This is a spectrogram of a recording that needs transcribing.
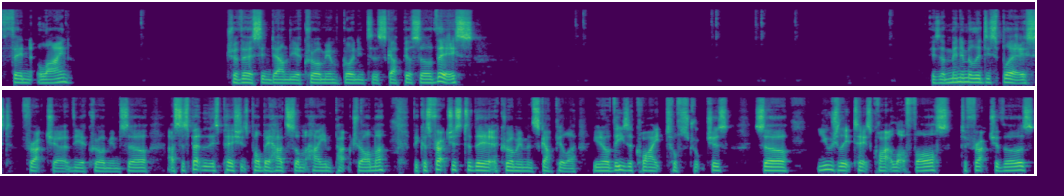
thin line traversing down the acromion, going into the scapula. So this is a minimally displaced fracture of the acromion. So I suspect that this patient's probably had some high impact trauma because fractures to the acromion and scapula, you know, these are quite tough structures. So usually it takes quite a lot of force to fracture those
